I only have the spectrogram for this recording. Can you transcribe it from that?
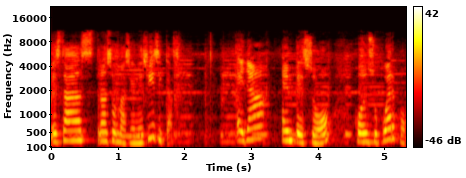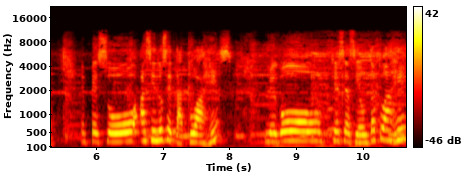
estas transformaciones físicas. Ella empezó con su cuerpo, empezó haciéndose tatuajes, luego que se hacía un tatuaje,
